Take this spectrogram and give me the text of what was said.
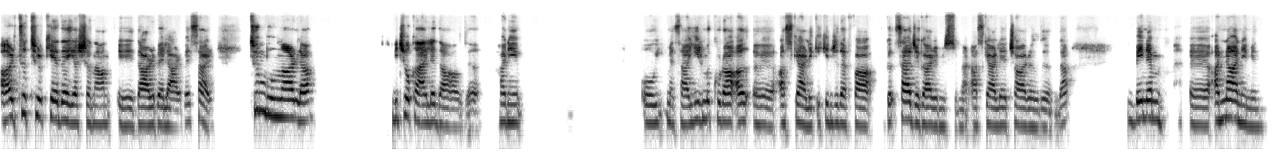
artı Türkiye'de yaşanan e, darbeler vesaire. Tüm bunlarla birçok aile dağıldı. Hani o mesela 20 kura e, askerlik ikinci defa sadece gayrimüslimler askerliğe çağrıldığında benim e, anneannemin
